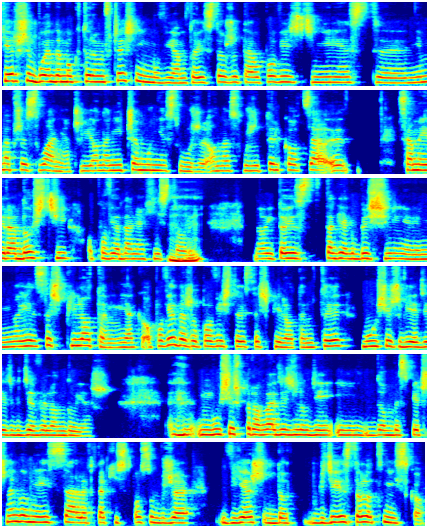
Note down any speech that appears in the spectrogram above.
Pierwszym błędem, o którym wcześniej mówiłam, to jest to, że ta opowieść nie jest, y, nie ma przesłania, czyli ona niczemu nie służy. Ona służy tylko y, samej radości opowiadania historii. Mhm. No i to jest tak jakbyś, nie wiem, no jesteś pilotem. Jak opowiadasz opowieść, to jesteś pilotem. Ty musisz wiedzieć, gdzie wylądujesz. musisz prowadzić ludzi i do bezpiecznego miejsca, ale w taki sposób, że wiesz, do, gdzie jest to lotnisko.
